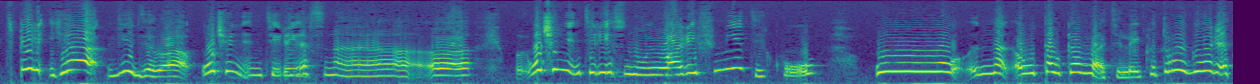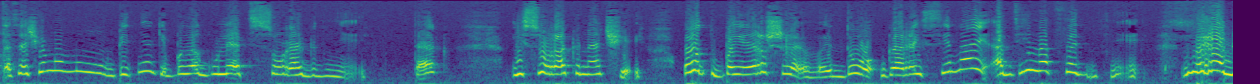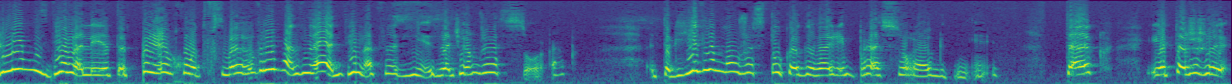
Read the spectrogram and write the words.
Теперь я видела очень интересно, э, очень интересную арифметику у, у толкователей, которые говорят, а зачем ему, бедняге, было гулять 40 дней, так? И 40 ночей. От Баершевы до горы Синай 11 дней. Мираглим сделали этот переход в свое время за 11 дней. Зачем же 40? Так если мы уже столько говорим про 40 дней, так это же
